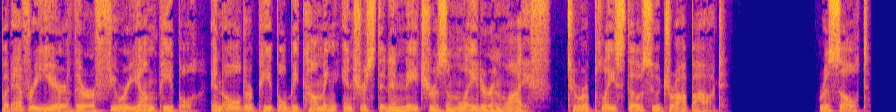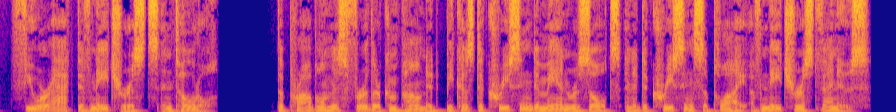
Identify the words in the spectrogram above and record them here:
But every year there are fewer young people and older people becoming interested in naturism later in life, to replace those who drop out. Result, fewer active naturists in total. The problem is further compounded because decreasing demand results in a decreasing supply of naturist venues.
